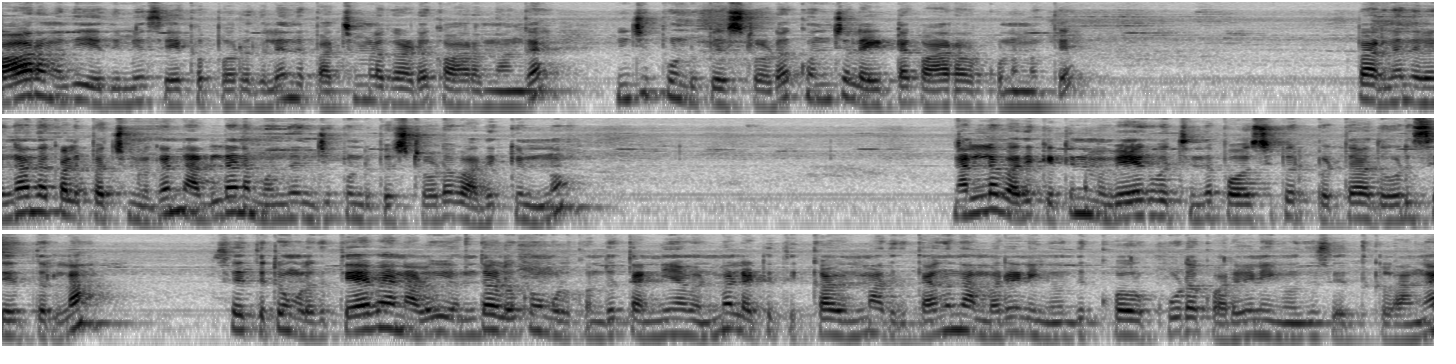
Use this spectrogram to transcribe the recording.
காரம் வந்து எதுவுமே சேர்க்க போகிறதில்ல இந்த பச்சை மிளகாயோட காரம் தாங்க இஞ்சி பூண்டு பேஸ்ட்டோட கொஞ்சம் லைட்டாக காரம் இருக்கும் நமக்கு. பாருங்கள் இந்த வெங்காயம் தக்காளி பச்சை மிளகாய் நல்லா நம்ம வந்து இஞ்சி பூண்டு பேஸ்ட்டோடு வதக்கிடணும். நல்லா வதக்கிட்டு நம்ம வேக வச்சிருந்த பாசிப்பருப்பு எடுத்து அதோடு சேர்த்துடலாம். சேர்த்துட்டு உங்களுக்கு தேவையான அளவு எந்த அளவுக்கு உங்களுக்கு வந்து தண்ணியாக வேணுமோ இல்லாட்டி திக்காக வேணுமோ அதுக்கு தகுந்த மாதிரி நீங்கள் வந்து கூட குறைய நீங்கள் வந்து சேர்த்துக்கலாங்க.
